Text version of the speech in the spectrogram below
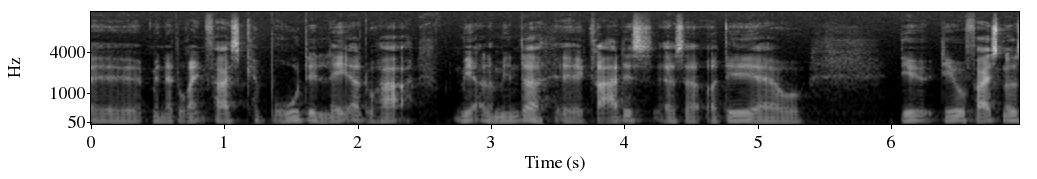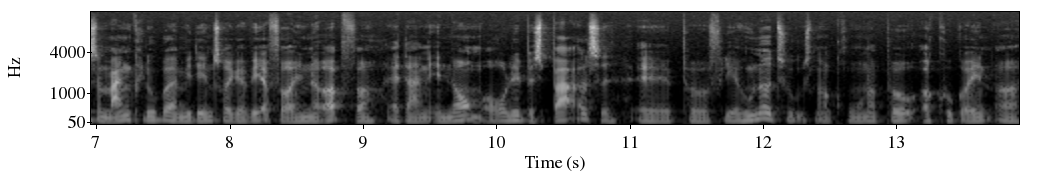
øh, men at du rent faktisk kan bruge det lager, du har, mere eller mindre øh, gratis. Altså, og det er jo det, det er jo faktisk noget, som mange klubber af mit indtryk er ved at få øjnene op for, at der er en enorm årlig besparelse øh, på flere hundredtusinder kroner på at kunne gå ind og,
